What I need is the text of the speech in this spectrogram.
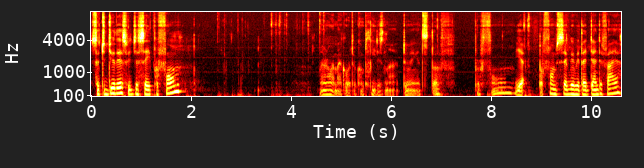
So to do this we just say perform I don't know why my go to complete is not doing its stuff. Perform, yeah, perform segue with identifier.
